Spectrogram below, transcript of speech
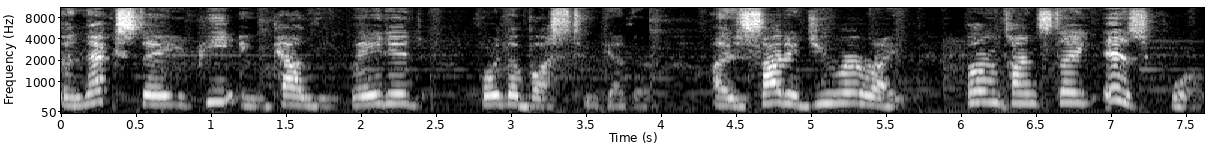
The next day, Pete and Callie waited for the bus together. I decided you were right. Valentine's Day is cool.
